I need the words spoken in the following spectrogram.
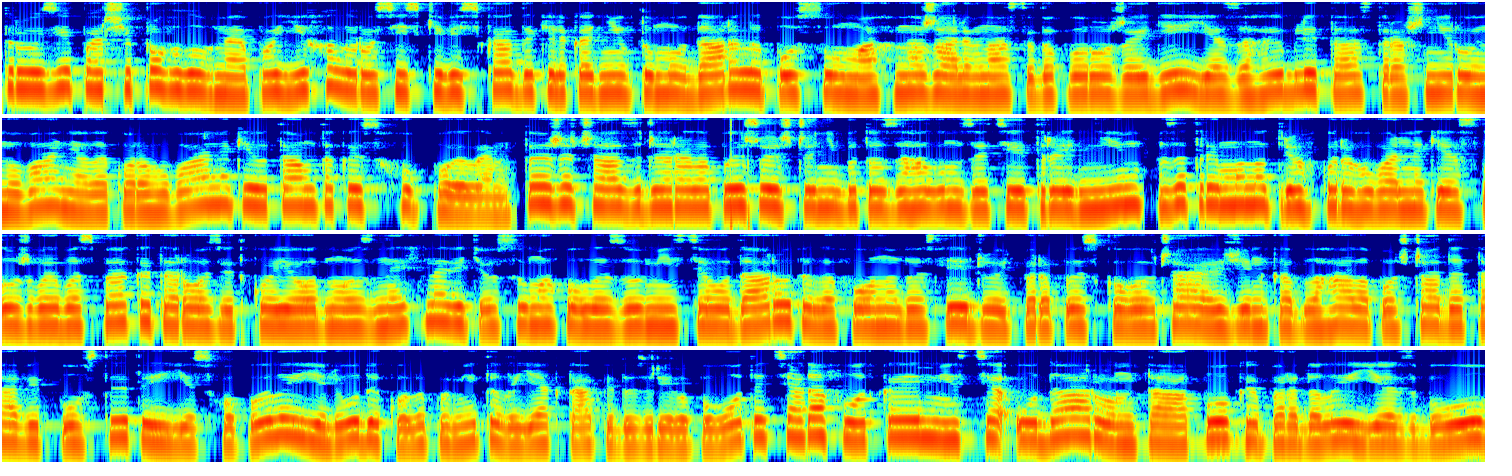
Друзі, перші про головне поїхали. Російські війська декілька днів тому вдарили по сумах. На жаль, внаслідок ворожої дії є загиблі та страшні руйнування, але коригувальників там таки схопили. В той же час джерела пишуть, що нібито загалом за ці три дні затримано трьох коригувальників служби безпеки та розвідкою. Одного з них навіть у сумах поблизу місця удару телефону досліджують переписку. Вивчають. Жінка благала пощади та відпустити її. Схопили її люди, коли помітили, як та підозріло поводиться, та фоткає місця удару. Та поки передали її СБУ,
